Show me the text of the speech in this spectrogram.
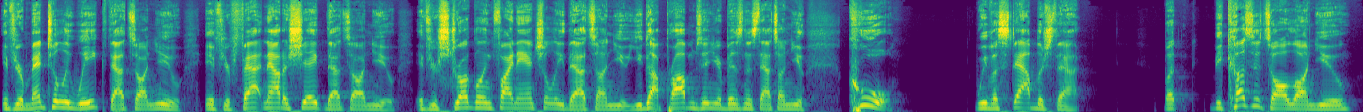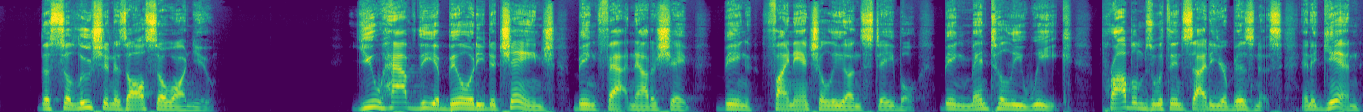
if you're mentally weak, that's on you. If you're fat and out of shape, that's on you. If you're struggling financially, that's on you. You got problems in your business, that's on you. Cool. We've established that. But because it's all on you, the solution is also on you. You have the ability to change being fat and out of shape, being financially unstable, being mentally weak, problems with inside of your business. And again,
